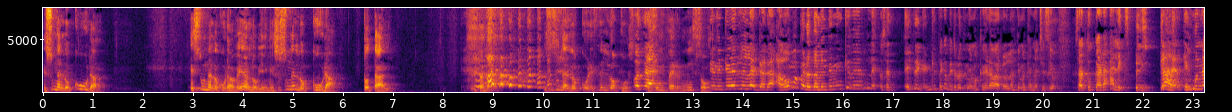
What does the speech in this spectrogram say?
Es una locura. Es una locura, véanlo bien. Eso es una locura total. ¿Estás- Eso es una locura, es de locos. O sea, es enfermizo. Tienen que verle la cara a Oma, pero también tienen que verle. O sea, este, este capítulo teníamos que grabarlo, lástima que anocheció. O sea, tu cara al explicar que es una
